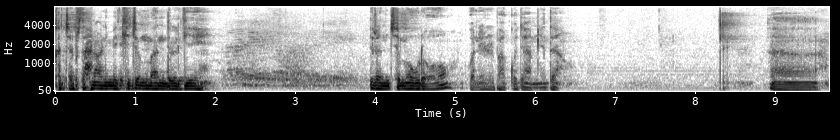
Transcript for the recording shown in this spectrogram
같이 합시다 하나님의 기적 만들기 이런 제목으로 원의를 받고자 합니다. 아,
